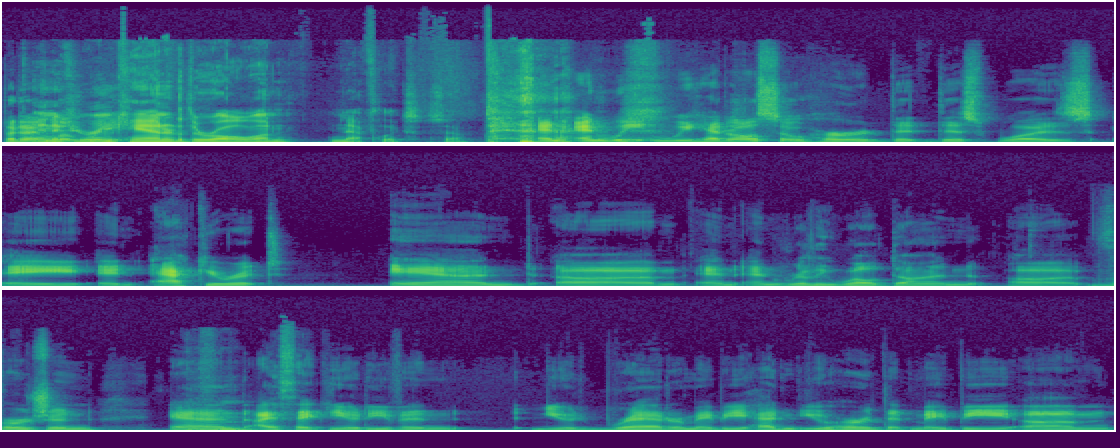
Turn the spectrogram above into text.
but uh, and if you're in Canada, they're all on Netflix. So and and we we had also heard that this was a an accurate and um and and really well done uh version and Mm-hmm. i think you'd even you'd read or maybe hadn't you heard that maybe um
